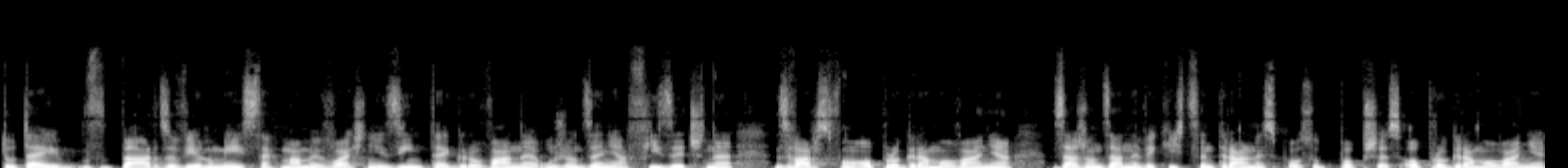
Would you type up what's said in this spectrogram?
Tutaj w bardzo wielu miejscach mamy właśnie zintegrowane urządzenia fizyczne z warstwą oprogramowania, zarządzane w jakiś centralny sposób poprzez oprogramowanie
